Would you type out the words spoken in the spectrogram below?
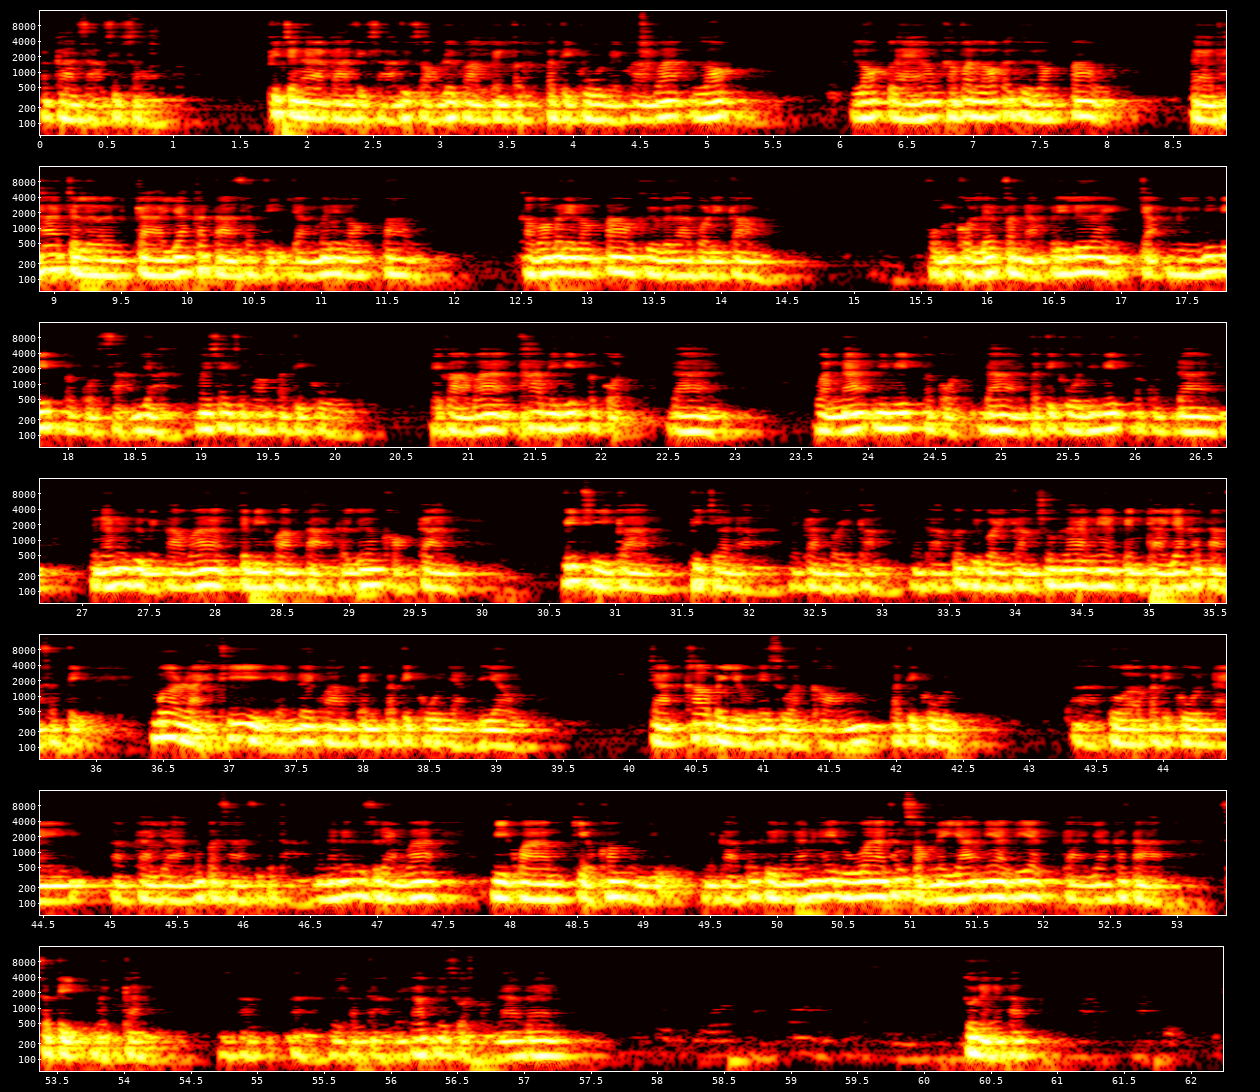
อาการ 32 พิจารณาอาการศึกษา12ด้วยความเป็นปฏิกูลหมายความว่าล็อกล็อกแล้วคำว่าล็อกก็คือล็อกเป้า แต่ถ้าเจริญกายคตาสติยังไม่ได้ล็อกเป้าคำว่าไม่ได้ล็อกเป้าคือเวลาบริกรรม ผมขนเล็บฟันหนังไปเรื่อยๆจะมีนิมิตปรากฏสามอย่าง ไม่ใช่เฉพาะปฏิกูล หมายความว่าธาตุนิมิตปรากฏได้วันนะนิมิตปรากฏได้ ปฏิกูลนิมิตปรากฏได้ดังนั้นก็คือหมายความว่าจะมีความต่างกันเรื่องของการวิธีการพิจารณาในการบริกรรมนะครับ ก็คือบริกรรมช่วงแรกเนี่ยเป็นกายคตาสติ เมื่อไหร่ที่เห็นโดยความเป็นปฏิกูลอย่างเดียว จะเข้าไปอยู่ในส่วนของปฏิกูลตัวปฏิกูลในกายานุปัสสาสิกฐานดังนั้นก็คือแสดงว่า มีความเกี่ยวข้องกันอยู่นะครับ ก็คือดังนั้นให้รู้ว่าทั้งสองในยยะเนี่ยเรียกกายคตาสติเหมือนกันนะครับมีคำถามไหมครับ ในส่วนของหน้าแรก ตัวไหนนะครับ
